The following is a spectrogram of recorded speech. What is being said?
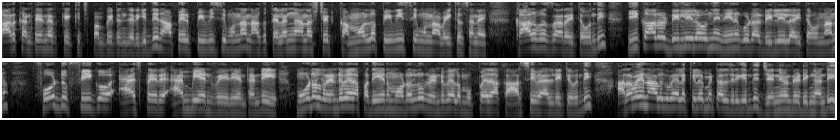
కార్ కంటైనర్కి ఎక్కించి పంపించడం జరిగింది. నా పేరు పీవీసీ మున్నా నాకు తెలంగాణ స్టేట్ ఖమ్మంలో పీవీసీ మున్నా వెహికల్స్ అనే కార్ బజార్ అయితే ఉంది. ఈ కారు ఢిల్లీలో ఉంది. నేను కూడా ఢిల్లీలో అయితే ఉన్నాను. Ford Figo Aspire Ambiente variant అండి. మోడల్ రెండు వేల పదిహేను మోడల్ రెండు వేల ముప్పై దాకా ఆర్సీ వ్యాలిడిటీ ఉంది. అరవై నాలుగు వేల కిలోమీటర్లు తిరిగింది జెన్యున్ రీడింగ్ అండి.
